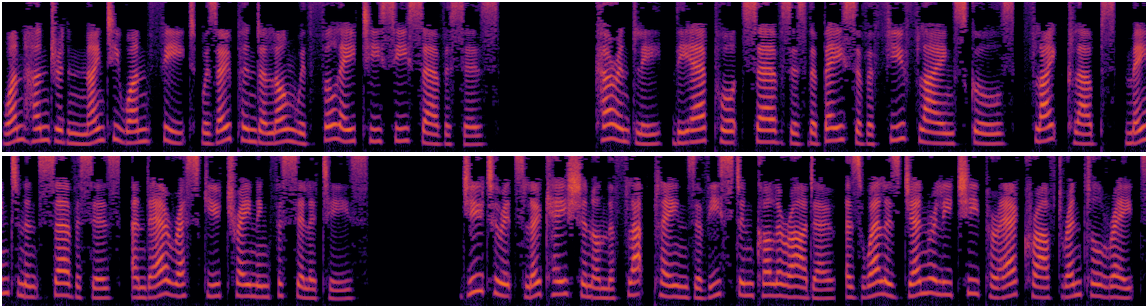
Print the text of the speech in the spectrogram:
191 feet was opened along with full ATC services. Currently, the airport serves as the base of a few flying schools, flight clubs, maintenance services, and air rescue training facilities. Due to its location on the flat plains of eastern Colorado, as well as generally cheaper aircraft rental rates,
